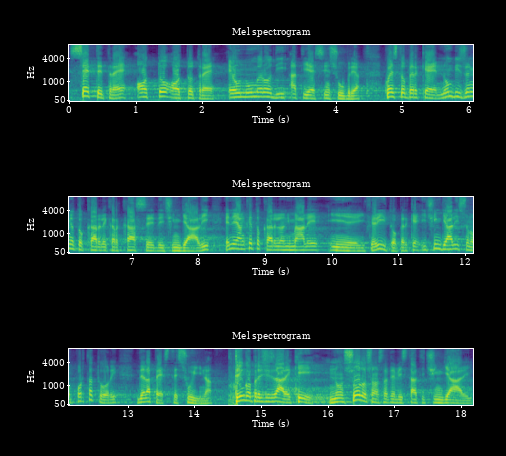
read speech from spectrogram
73 883, è un numero di ATS in Subria. Questo perché non bisogna toccare le carcasse dei cinghiali e neanche toccare l'animale eh, ferito perché i cinghiali sono portatori della peste suina. Tengo a precisare che non solo sono stati avvistati cinghiali,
